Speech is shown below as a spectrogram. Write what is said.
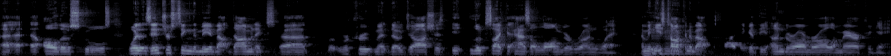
Uh, uh, all those schools. What is interesting to me about Dominic's uh, recruitment, though, Josh, is it looks like it has a longer runway. I mean, he's mm-hmm. talking about deciding at the Under Armour All America game.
